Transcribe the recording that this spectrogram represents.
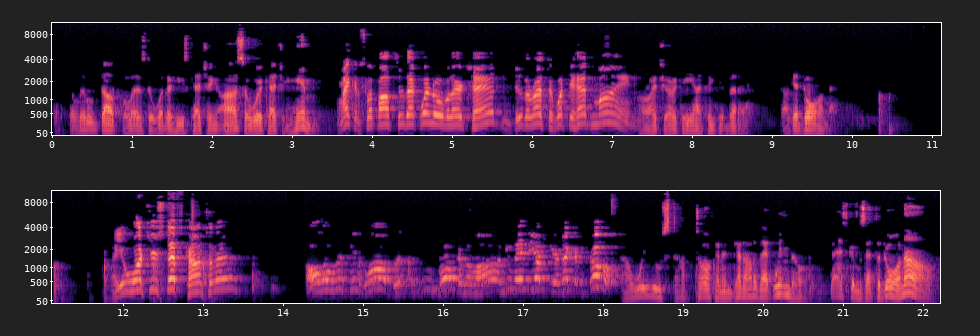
But it's a little doubtful as to whether he's catching us or we're catching him. I can slip out through that window over there, Chad, and do the rest of what you had in mind. All right, Cherokee, I think you'd better. Now get going. Now, you watch your step, counselor. Although this is law business, you've broken the law, and you may be up to your neck in trouble. Now, will you stop talking and get out of that window? Bascom's at the door now.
